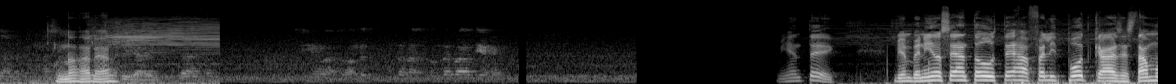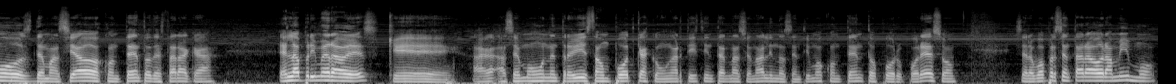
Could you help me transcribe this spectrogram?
Dale, así, No, dale, dale. así, ahí. dale. Mi gente, bienvenidos sean todos ustedes a Feliz Podcast. Estamos demasiado contentos de estar acá. Es la primera vez que ha- hacemos una entrevista, un podcast con un artista internacional y nos sentimos contentos por, por eso. Se los voy a presentar ahora mismo.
